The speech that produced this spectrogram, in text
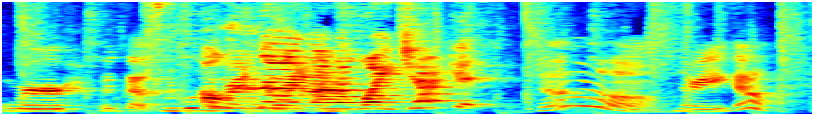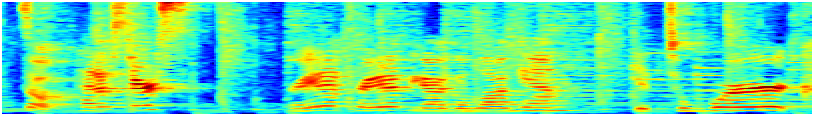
we're we've got some blue and Oh, red then I going got on. a white jacket. Oh, there you go. So head upstairs. Hurry up, hurry up. You gotta go log in, get to work.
